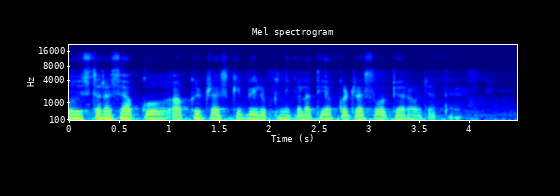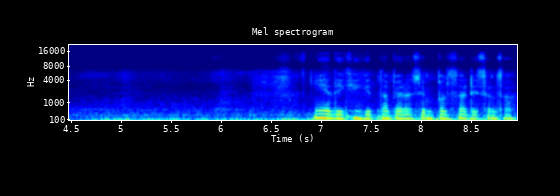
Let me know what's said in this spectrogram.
तो इस तरह से आपको, आपके ड्रेस की भी लुक निकल आती है, आपका ड्रेस और प्यारा हो जाता है। ये देखें कितना प्यारा सिंपल सा डिसेंट सा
